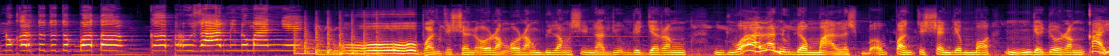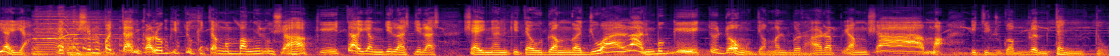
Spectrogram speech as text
nuker tutup botol ke perusahaan minumannya. Oh, pantesan orang-orang bilang si Nadi udah jarang jualan, udah males. Pantesan dia mau jadi orang kaya ya. Ya kesempatan kalau gitu kita ngembangin usaha kita yang jelas-jelas saingan kita udah nggak jualan. Begitu dong, jangan berharap yang sama. Itu juga belum tentu.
